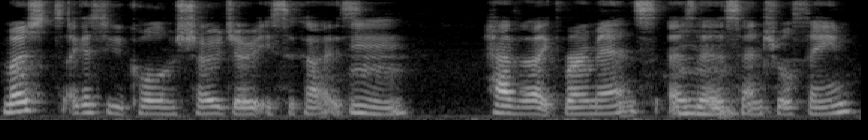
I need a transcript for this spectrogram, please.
most, I guess you could call them shoujo isekais, Mm. have, like, romance as their central theme.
